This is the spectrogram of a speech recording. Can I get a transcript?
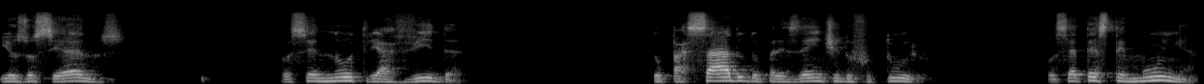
e os oceanos. Você nutre a vida do passado, do presente e do futuro. Você é testemunha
